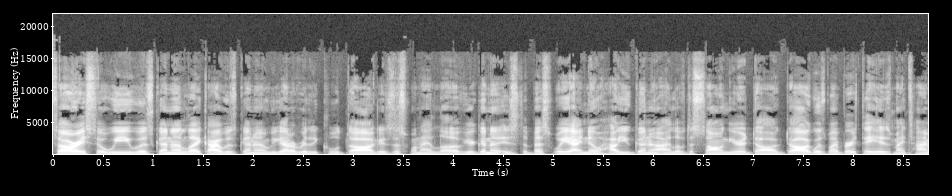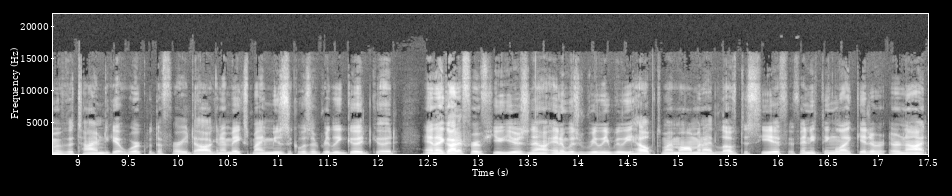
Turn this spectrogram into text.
Sorry. So we was gonna like I was gonna. We got a really cool dog. Is this one I love? You're gonna is the best way I know how you gonna. I love the song. You're a dog. Dog was my birthday. Is my time of the time to get work with a furry dog, and it makes my music was a really good good. And I got it for a few years now, and it was really really helped my mom. And I'd love to see if if anything like it or, or not.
